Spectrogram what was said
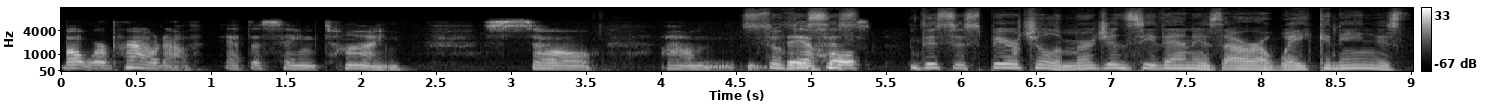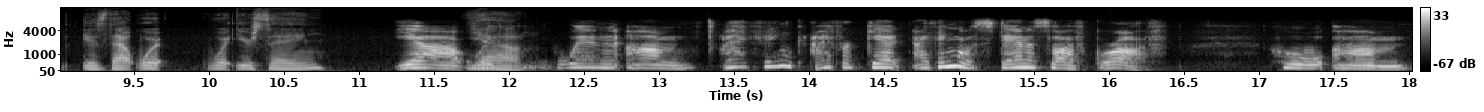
but we're proud of at the same time. So, um, so this whole... is This is spiritual emergency. Then is our awakening. Is is that what what you're saying? Yeah. Yeah. When, um, I think I forget. I think it was Stanislav Grof who um,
